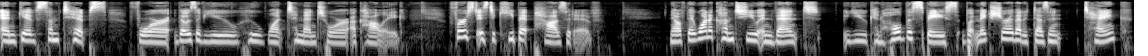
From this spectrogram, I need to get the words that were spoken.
and give some tips for those of you who want to mentor a colleague. First is to keep it positive. Now, if they want to come to you and vent, you can hold the space, but make sure that it doesn't tank.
